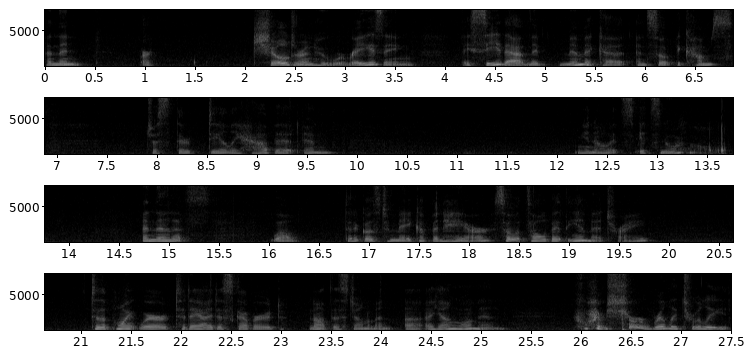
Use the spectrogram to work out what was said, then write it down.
And then our children who we're raising, they see that and they mimic it, and so it becomes just their daily habit, and you know, it's it's normal. And then it's, well, then it goes to makeup and hair. So it's all about the image, right? To the point where today I discovered, not this gentleman, uh, a young woman who I'm sure really truly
